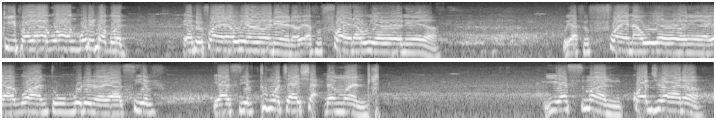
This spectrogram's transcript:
Keeper, you go good enough, but we have to find a way around here now. We have to find a way around here now. We have to find a way around here now. You're going too good, you know. You're save, you're save too much. I shot them, man. Yes, man. Cuadrado.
